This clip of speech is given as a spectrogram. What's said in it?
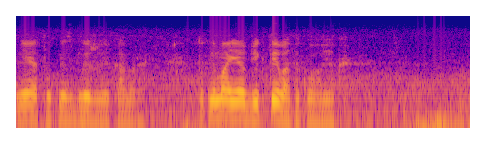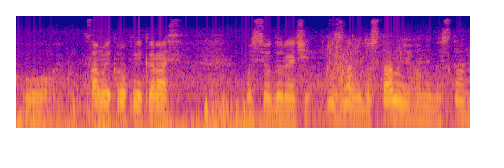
Ні, тут не зближує камера. Тут немає об'єктива такого, як. О, самий крупний карась. Ось до речі. Не знаю, достану його, не достану.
